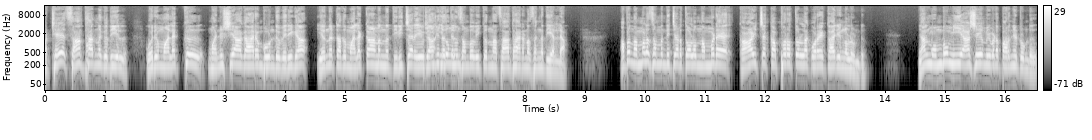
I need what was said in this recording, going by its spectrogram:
പക്ഷേ സാധാരണഗതിയിൽ ഒരു മലക്ക് മനുഷ്യാകാരം പൂണ്ട് വരിക എന്നിട്ട് അത് മലക്കാണെന്ന് തിരിച്ചറിയുക ഇതൊന്നും സംഭവിക്കുന്ന സാധാരണ സംഗതിയല്ല. അപ്പൊ നമ്മളെ സംബന്ധിച്ചിടത്തോളം നമ്മുടെ കാഴ്ചക്കപ്പുറത്തുള്ള കുറേ കാര്യങ്ങളുണ്ട്. ഞാൻ മുമ്പും ഈ ആശയം ഇവിടെ പറഞ്ഞിട്ടുണ്ട്.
